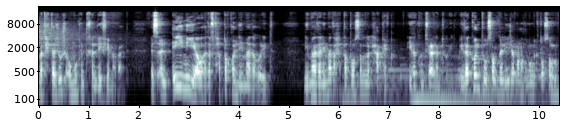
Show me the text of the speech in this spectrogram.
ما تحتاجوش أو ممكن تخليه فيما بعد. اسأل أي نية أو هدف تحطه قل لماذا أريد؟ لماذا؟ لماذا حتى توصل للحقيقة؟ إذا كنت فعلا تريده. إذا كنت وصلت للإجابة نضمن لك توصل له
